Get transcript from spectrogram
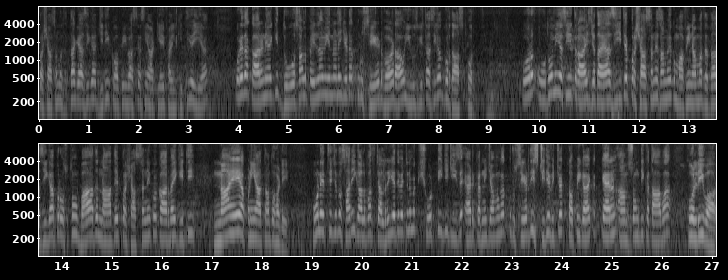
ਪ੍ਰਸ਼ਾਸਨ ਨੂੰ ਦਿੱਤਾ ਗਿਆ ਸੀਗਾ, ਜਿਹਦੀ ਕਾਪੀ ਵਾਸਤੇ ਅਸੀਂ ਆਰਟੀਆਈ ਫਾਈਲ ਕੀਤੀ ਹੋਈ ਆ। ਔਰ ਇਹਦਾ ਕਾਰਨ ਇਹ ਹੈ ਕਿ 2 ਸਾਲ ਪਹਿਲਾਂ ਵੀ ਇਹਨਾਂ ਨੇ ਜਿਹੜਾ ਕਰੂਸੇਡ ਵਰਡ ਆ, ਉਹ ਯੂਜ਼ ਕੀਤਾ ਸੀਗਾ ਗੁਰਦਾਸਪੁਰ। ਔਰ ਉਦੋਂ ਵੀ ਅਸੀਂ ਇਤਰਾਜ਼ ਜਤਾਇਆ ਸੀ ਤੇ ਪ੍ਰਸ਼ਾਸਨ ਨੇ ਸਾਨੂੰ ਇੱਕ ਮਾਫੀਨਾਮਾ ਦਿੱਤਾ ਸੀਗਾ, ਪਰ ਉਸ ਤੋਂ ਬਾਅਦ ਨਾ ਤੇ ਪ੍ਰਸ਼ਾਸਨ ਨੇ ਕੋਈ ਕਾਰਵਾਈ ਕੀਤੀ, ਨਾ ਇਹ ਆਪਣੀਆਂ ਆਦਤਾਂ ਤੋਂ ਹਟੇ। ਹੁਣ ਇੱਥੇ ਜਦੋਂ ਸਾਰੀ ਗੱਲਬਾਤ ਚੱਲ ਰਹੀ ਹੈ, ਇਹਦੇ ਵਿੱਚ ਨਾ ਮੈਂ ਇੱਕ ਛੋਟੀ ਜੀ ਚੀਜ਼ ਐਡ ਕਰਨੀ ਚਾਹਾਂਗਾ। ਕਰੂਸੇਡ ਦੀ ਹਿਸਟਰੀ ਦੇ ਵਿੱਚੋਂ ਇੱਕ ਟੌਪਿਕ ਆ, ਇੱਕ ਕੈਰਨ ਆਰਮਸਟਰੋਂਗ ਦੀ ਕਿਤਾਬ ਆ ਹੋਲੀ ਵਾਰ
